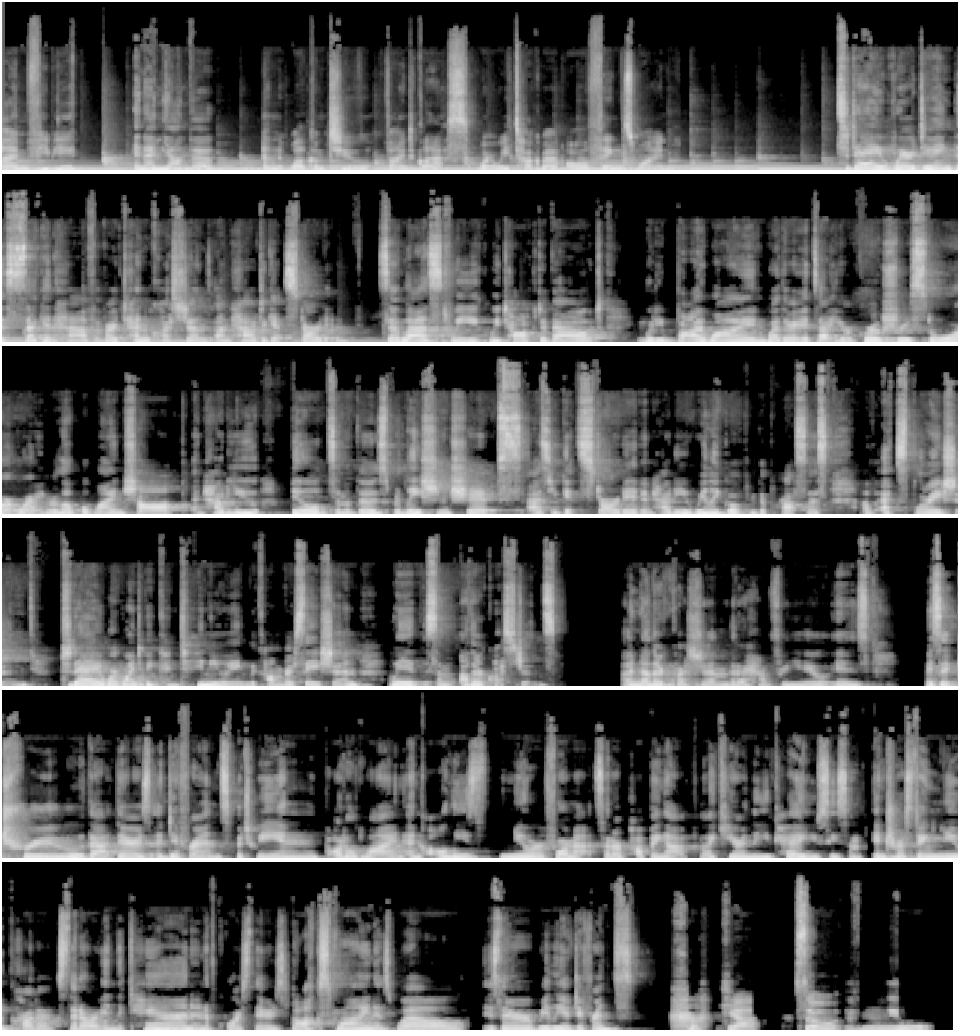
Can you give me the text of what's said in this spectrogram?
I'm Phoebe. And I'm Yanbo. And welcome to Vine to Glass, where we talk about all things wine. Today, we're doing the second half of our 10 questions on how to get started. So, last week, we talked about where do you buy wine, whether it's at your grocery store or at your local wine shop, and how do you build some of those relationships as you get started, and how do you really go through the process of exploration. Today, we're going to be continuing the conversation with some other questions. Another question that I have for you is is it true that there's a difference between bottled wine and all these newer formats that are popping up? Like here in the UK, you see some interesting new products that are in the can. And of course, there's box wine as well. Is there really a difference? yeah. So the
